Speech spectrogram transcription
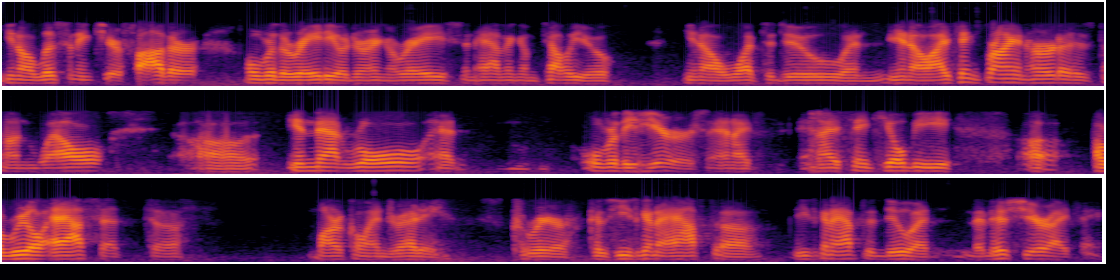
you know, listening to your father over the radio during a race and having him tell you, you know, what to do. And, you know, I think Bryan Herta has done well uh, in that role at over the years, and I and I think he'll be uh, a real asset to Marco Andretti's career because he's going to have to he's going to have to do it this year. I think.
